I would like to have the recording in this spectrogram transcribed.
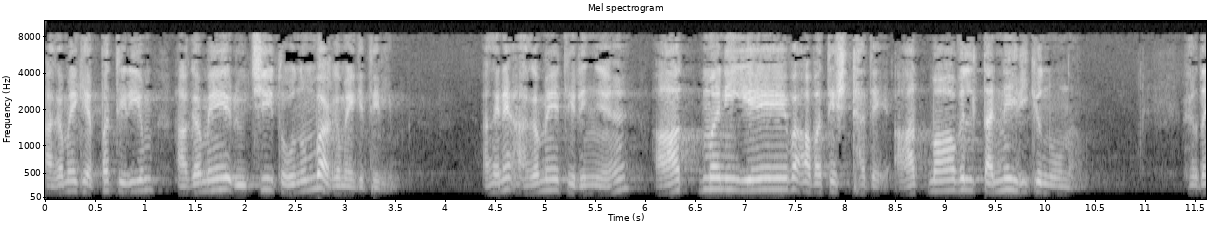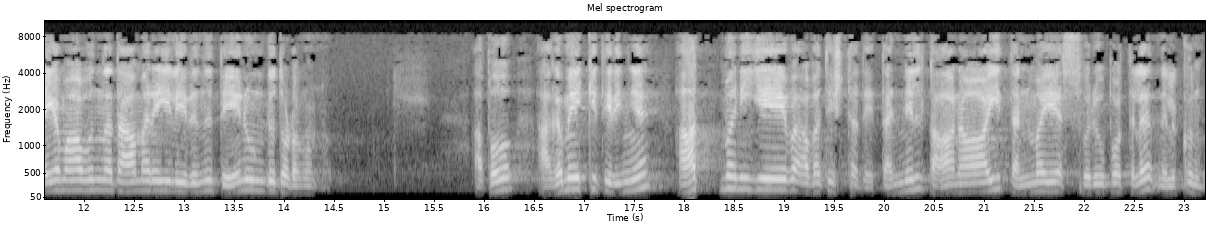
അകമേക്ക് എപ്പ തിരിയും? അകമേ രുചി തോന്നുമ്പോ അകമേക്ക് തിരിയും. അങ്ങനെ അകമേ തിരിഞ്ഞ് ആത്മനിയേവ അവതിഷ്ഠത്തെ ആത്മാവിൽ തന്നെ ഇരിക്കുന്നു എന്ന് ഹൃദയമാവുന്ന താമരയിൽ ഇരുന്ന് തേനുണ്ട് തുടങ്ങുന്നു. അപ്പോ അകമേക്ക് തിരിഞ്ഞ് ആത്മനിയേവ അവതിഷ്ഠതെ തന്നിൽ താനായി തന്മയ സ്വരൂപത്തിൽ നിൽക്കുന്നു.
